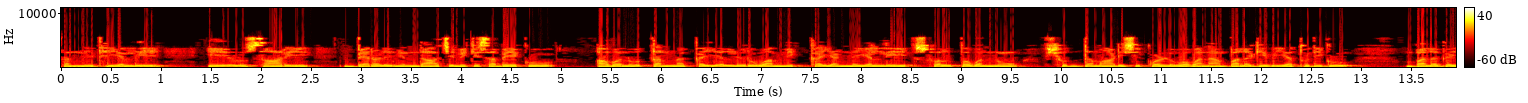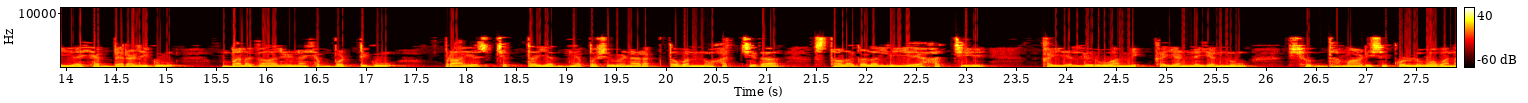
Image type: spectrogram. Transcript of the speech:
ಸನ್ನಿಧಿಯಲ್ಲಿ ಏಳು ಸಾರಿ ಬೆರಳಿನಿಂದ ಚಿಮಿಕಿಸಬೇಕು. ಅವನು ತನ್ನ ಕೈಯಲ್ಲಿರುವ ಮಿಕ್ಕ ಎಣ್ಣೆಯಲ್ಲಿ ಸ್ವಲ್ಪವನ್ನು ಶುದ್ಧ ಮಾಡಿಸಿಕೊಳ್ಳುವವನ ಬಲಗಿವಿಯ ತುದಿಗೂ, ಬಲಗೈಯ ಹೆಬ್ಬೆರಳಿಗೂ, ಬಲಗಾಲಿನ ಹೆಬ್ಬೊಟ್ಟಿಗೂ, ಪ್ರಾಯಶ್ಚಿತ್ತ ಯಜ್ಞ ಪಶುವಿನ ರಕ್ತವನ್ನು ಹಚ್ಚಿದ ಸ್ಥಳಗಳಲ್ಲಿಯೇ ಹಚ್ಚಿ, ಕೈಯಲ್ಲಿರುವ ಮಿಕ್ಕ ಎಣ್ಣೆಯನ್ನು ಶುದ್ಧ ಮಾಡಿಸಿಕೊಳ್ಳುವವನ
